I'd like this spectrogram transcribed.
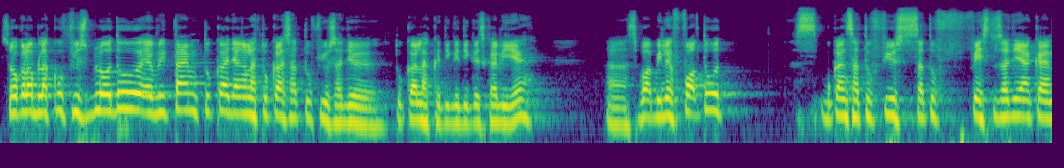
So kalau berlaku fuse blow tu every time tukar janganlah tukar satu fuse saja. Tukarlah ketiga-tiga sekali ya. Ha, sebab bila fault tu bukan satu fuse satu phase tu saja yang akan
